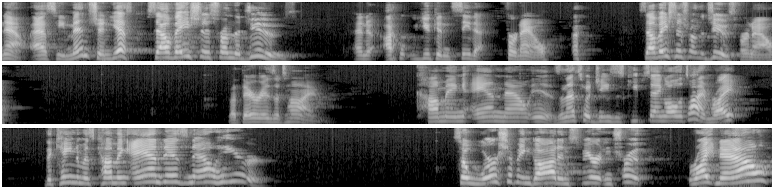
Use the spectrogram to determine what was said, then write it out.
Now, as he mentioned, yes, salvation is from the Jews. And I, you can see that for now. salvation is from the Jews for now. But there is a time coming and now is. And that's what Jesus keeps saying all the time, right? The kingdom is coming and is now here. So, worshiping God in spirit and truth right now,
